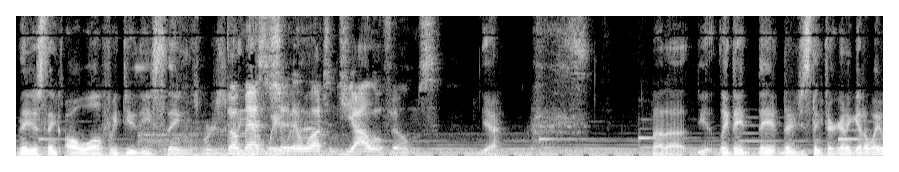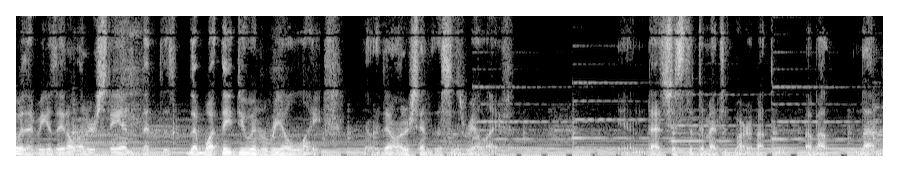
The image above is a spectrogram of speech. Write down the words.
Yeah. They just think, oh well, if we do these things, we're just gonna get Dumbasses away should with have been it. watching Giallo films. Yeah. But uh, like they, they they just think they're gonna get away with it because they don't understand that this, that what they do in real life. You know, they don't understand that this is real life, and that's just the demented part about them about them.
